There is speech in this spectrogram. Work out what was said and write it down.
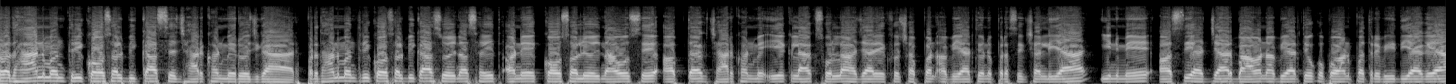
प्रधानमंत्री कौशल विकास से झारखंड में रोज़गार। प्रधानमंत्री कौशल विकास योजना सहित अनेक कौशल योजनाओं से अब तक झारखंड में एक लाख सोलह हज़ार एक सौ छप्पन अभ्यर्थियों ने प्रशिक्षण लिया। इनमें अस्सी हज़ार बावन अभ्यर्थियों को प्रमाण पत्र भी दिया गया।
